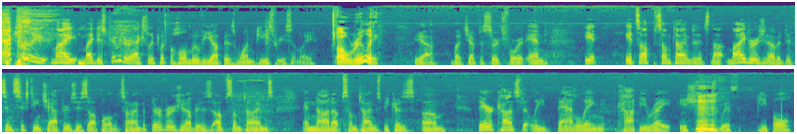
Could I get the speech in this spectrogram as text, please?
Actually, my my distributor actually put the whole movie up as one piece recently. Oh, really? Yeah, but you have to search for it, and it it's up sometimes and it's not. My version of it that's in 16 chapters is up all the time, but their version of it is up sometimes and not up sometimes because um, they're constantly battling copyright issues with people.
